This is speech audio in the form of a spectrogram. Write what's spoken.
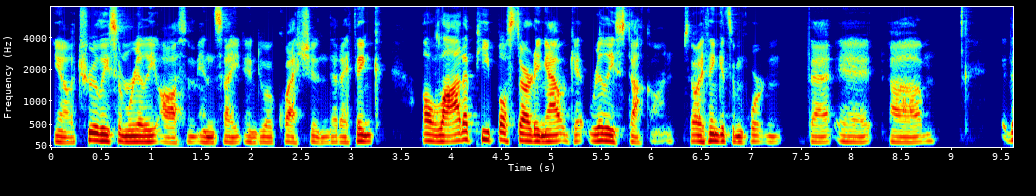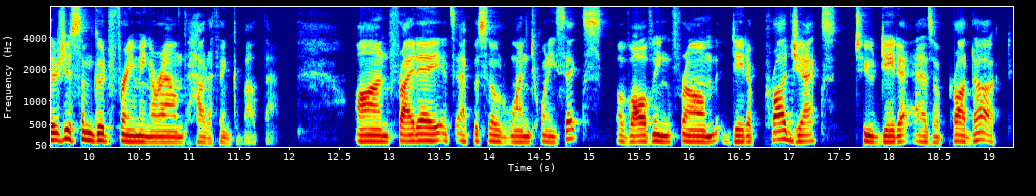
You know, truly some really awesome insight into a question that I think a lot of people starting out get really stuck on. So I think it's important that it um, there's just some good framing around how to think about that. On Friday, it's episode 126, evolving from data projects to data as a product,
